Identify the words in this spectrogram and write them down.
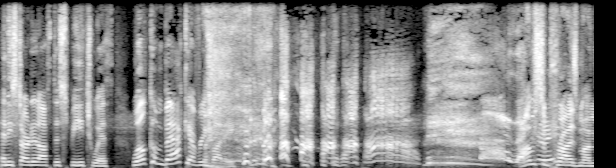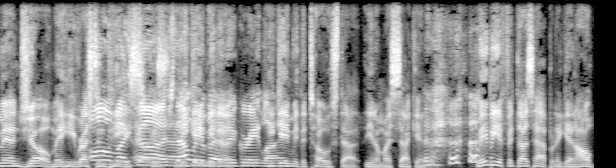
and he started off the speech with "Welcome back, everybody." I'm surprised my man Joe, may he rest Oh in my peace. 'cause gosh, he that gave me the- a great He gave me the toast at you know my second. Maybe if it does happen again, I'll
